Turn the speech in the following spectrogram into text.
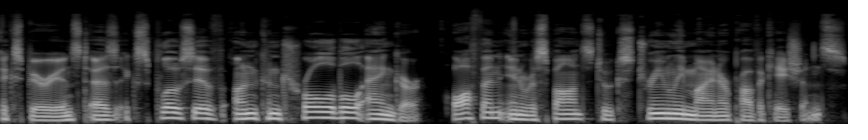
experienced as explosive, uncontrollable anger, often in response to extremely minor provocations.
